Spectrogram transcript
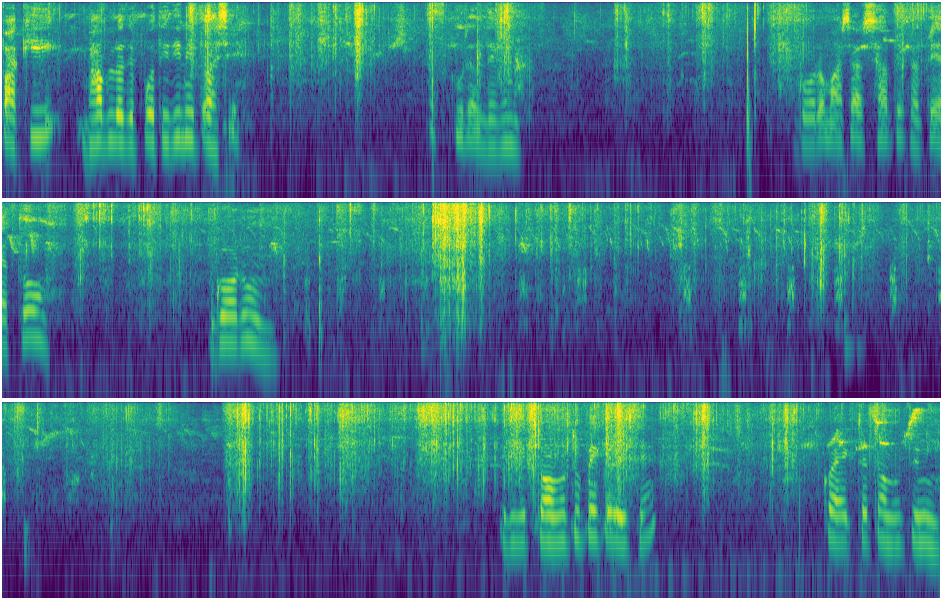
পাখি ভাবলো যে প্রতিদিনই তো আসে। আজকে উড়াল দেবে না। গরম আসার সাথে সাথে এত গরম। এদিকে টমেটো পেকে রয়েছে, কয়েকটা টমেটো নিই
